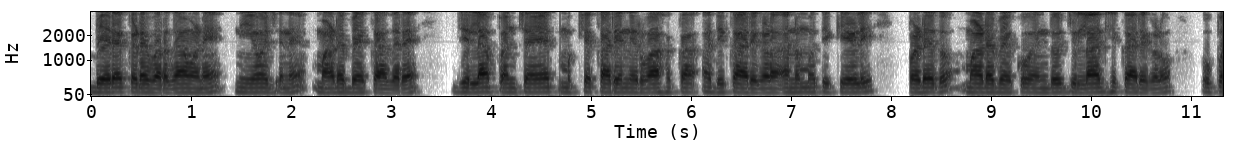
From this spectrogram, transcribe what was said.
ಬೇರೆ ಕಡೆ ವರ್ಗಾವಣೆ, ನಿಯೋಜನೆ ಮಾಡಬೇಕಾದರೆ ಜಿಲ್ಲಾ ಪಂಚಾಯತ್ ಮುಖ್ಯ ಕಾರ್ಯನಿರ್ವಾಹಕ ಅಧಿಕಾರಿಗಳ ಅನುಮತಿ ಕೇಳಿ ಪಡೆದು ಮಾಡಬೇಕು ಎಂದು ಜಿಲ್ಲಾಧಿಕಾರಿಗಳು ಉಪ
